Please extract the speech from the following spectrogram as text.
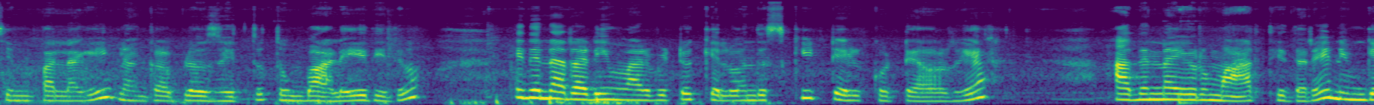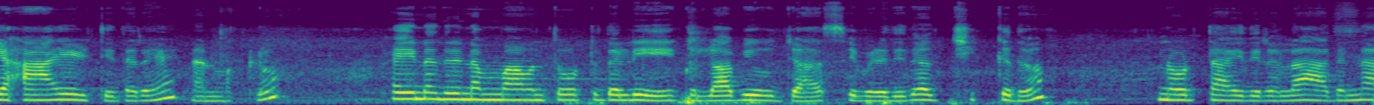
ಸಿಂಪಲ್ಲಾಗಿ ಲಂಗ ಬ್ಲೌಸ್ ಇತ್ತು, ತುಂಬ ಹಳೇದಿದು. ಇದನ್ನು ರೆಡಿ ಮಾಡಿಬಿಟ್ಟು ಕೆಲವೊಂದು ಸ್ಕಿಟ್ ಹೇಳ್ಕೊಟ್ಟೆ ಅವ್ರಿಗೆ. ಅದನ್ನು ಇವರು ಮಾಡ್ತಿದ್ದಾರೆ. ನಿಮಗೆ ಹಾಯ್ ಹೇಳ್ತಿದ್ದಾರೆ ನನ್ನ ಮಕ್ಕಳು ಏನಂದರೆ ನಮ್ಮ ಒಂದು ತೋಟದಲ್ಲಿ ಗುಲಾಬಿ ಹೂ ಜಾಸ್ತಿ ಬೆಳೆದಿದೆ ಅದು ಚಿಕ್ಕದು. ನೋಡ್ತಾ ಇದ್ದೀರಲ್ಲ, ಅದನ್ನು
